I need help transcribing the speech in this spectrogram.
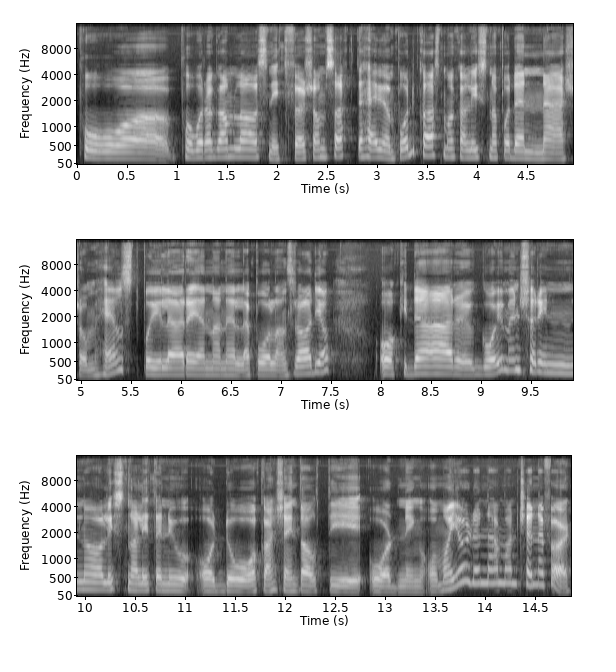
på, på våra gamla avsnitt. För som sagt, det här är ju en podcast, man kan lyssna på den när som helst på Yle Arenan eller på Ålands Radio. Och där går ju människor in och lyssnar lite nu och då, och kanske inte alltid i ordning, och man gör det när man känner för.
